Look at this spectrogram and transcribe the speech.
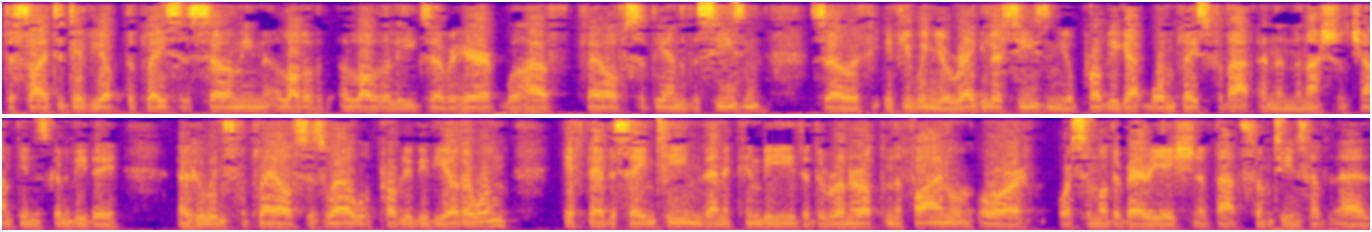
decide to divvy up the places. So I mean, a lot of a lot of the leagues over here will have playoffs at the end of the season. So if if you win your regular season, you'll probably get one place for that, and then the national champion is going to be the who wins the playoffs as well will probably be the other one. If they're the same team, then it can be either the runner-up in the final or or some other variation of that. Some teams have, uh,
